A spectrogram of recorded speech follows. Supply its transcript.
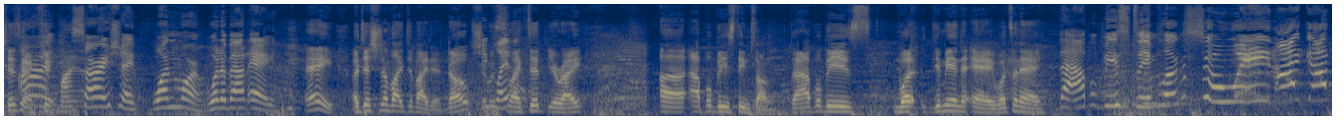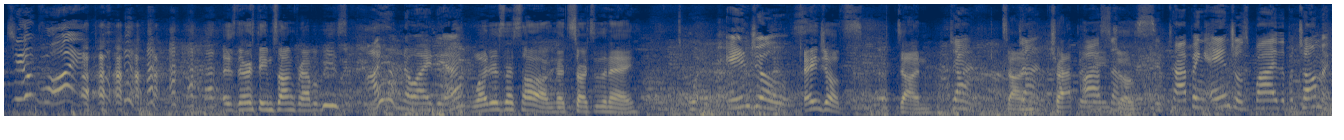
She's gonna right. kick my. Sorry, Shay. One more. What about A? A. addition of light divided. Nope, She it was selected. You're right. Uh, Applebee's theme song. The Applebee's. What? Give me an A. What's an A? The Applebee's theme song. Sweet. I got two points. Is there a theme song for Applebee's? I have no idea. What is a song that starts with an A? Angels. Angels. Done. Done. Done. Trapping awesome. Angels. Trapping Angels by the Potomac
